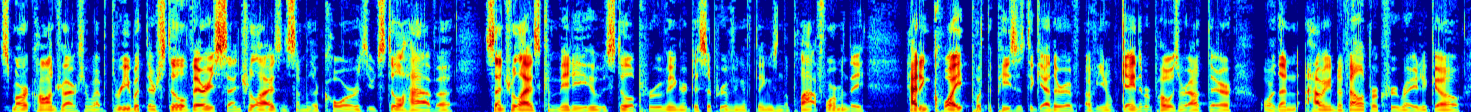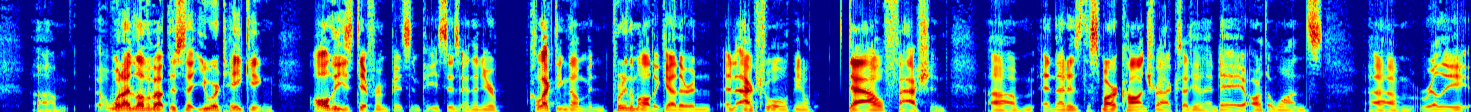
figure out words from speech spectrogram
smart contracts or Web3, but they're still very centralized in some of their cores. You'd still have a centralized committee who is still approving or disapproving of things in the platform, and they hadn't quite put the pieces together of, of you know getting the proposer out there or then having a developer crew ready to go. Um, what I love about this is that you are taking all these different bits and pieces, and then you're collecting them and putting them all together in an actual you know DAO fashion. Um, and that is the smart contracts at the end of the day are the ones um, really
